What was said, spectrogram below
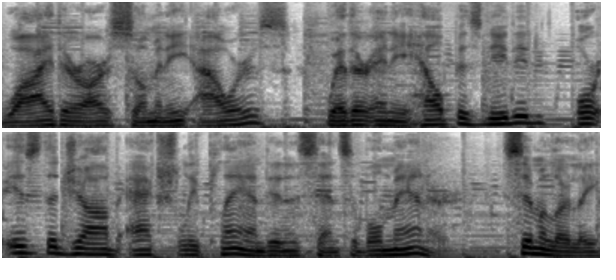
why there are so many hours, whether any help is needed, or is the job actually planned in a sensible manner. Similarly,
